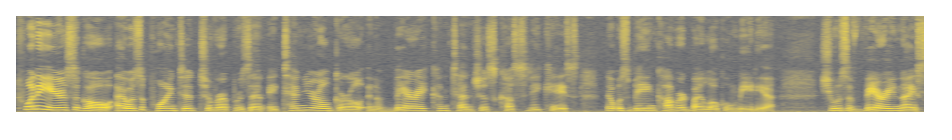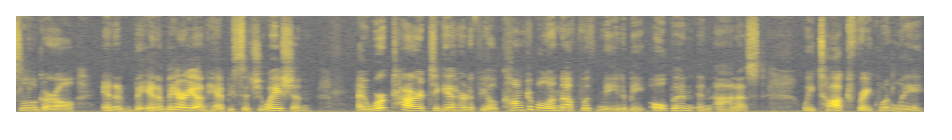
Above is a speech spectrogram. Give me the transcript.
20 years ago, I was appointed to represent a 10 year old girl in a very contentious custody case that was being covered by local media. She was a very nice little girl in a, in a very unhappy situation. I worked hard to get her to feel comfortable enough with me to be open and honest. We talked frequently.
